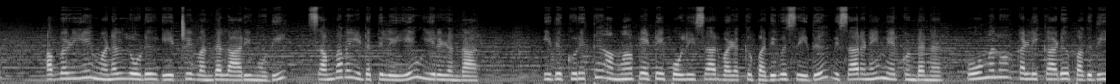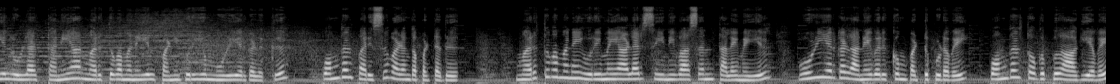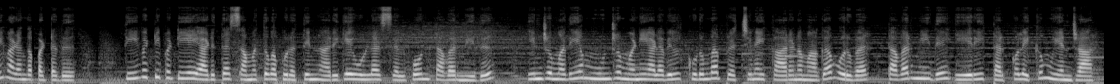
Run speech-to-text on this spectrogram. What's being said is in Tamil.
அவ்வழியே மணல் லோடு ஏற்றி வந்த லாரி மோதி சம்பவ இடத்திலேயே உயிரிழந்தார். இது குறித்து அம்மாப்பேட்டை போலீசார் வழக்கு பதிவு செய்து விசாரணை மேற்கொண்டனர். ஓமலூர் கள்ளிக்காடு பகுதியில் உள்ள தனியார் மருத்துவமனையில் பணிபுரியும் ஊழியர்களுக்கு பொங்கல் பரிசு வழங்கப்பட்டது. மருத்துவமனை உரிமையாளர் சீனிவாசன் தலைமையில் ஊழியர்கள் அனைவருக்கும் பட்டுப்புடவை பொங்கல் தொகுப்பு ஆகியவை வழங்கப்பட்டது. தீவட்டிப்பட்டியை அடுத்த சமத்துவபுரத்தின் அருகே உள்ள செல்போன் டவர் மீது இன்று மதியம் மூன்று மணி அளவில் குடும்ப பிரச்சினை காரணமாக ஒருவர் டவர் மீது ஏறி தற்கொலைக்கு முயன்றார்.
